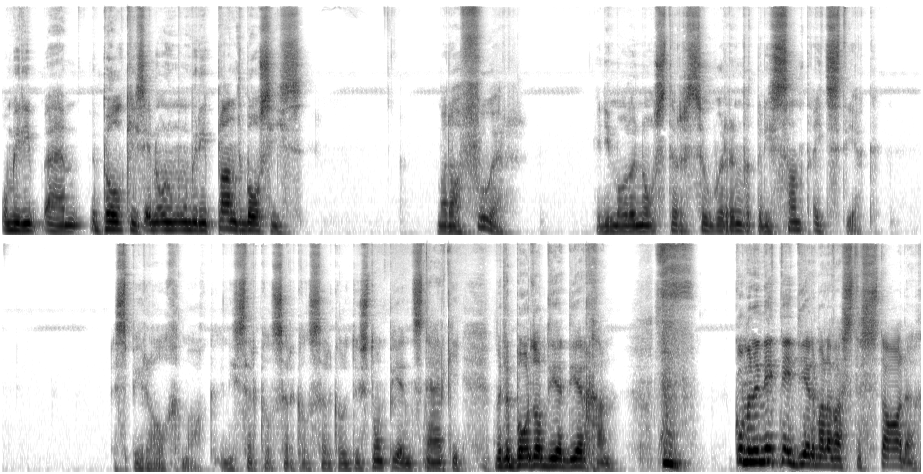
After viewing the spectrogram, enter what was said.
om hierdie ehm um, bultjies en om, om hierdie plantbossies. Maar daarvoor het die molenoster se horing wat by die sand uitsteek 'n spiraal gemaak in die sirkel sirkel sirkel en toe stompie en stertjie met 'n bord op deur deur gaan. Kom hulle net net deur maar hulle was te stadig.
